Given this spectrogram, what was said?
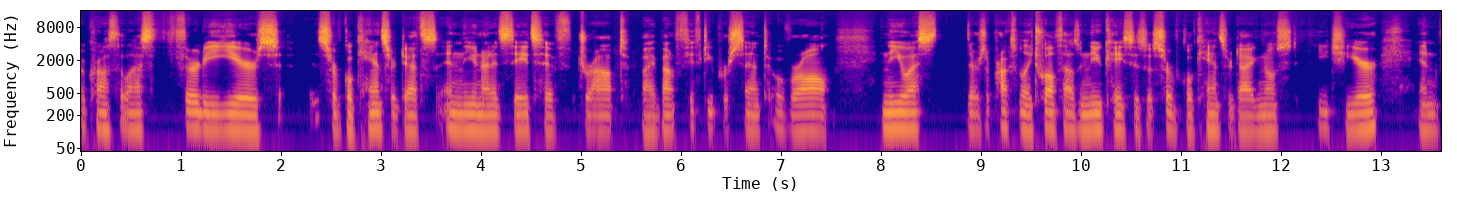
across the last 30 years, cervical cancer deaths in the United States have dropped by about 50% overall. In the US, there's approximately 12,000 new cases of cervical cancer diagnosed each year, and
